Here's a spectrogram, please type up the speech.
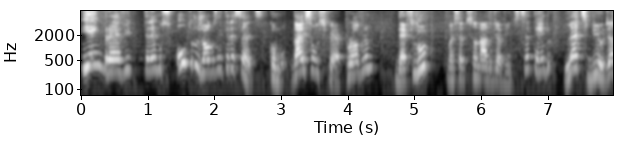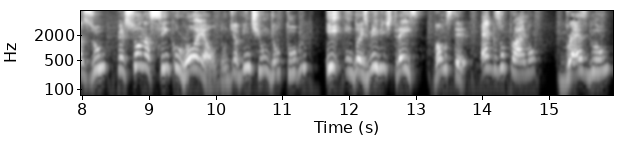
E em breve teremos outros jogos interessantes, como Dyson Sphere Program, Deathloop, que vai ser adicionado dia 20 de setembro, Let's Build Azul, Persona 5 Royal no dia 21 de outubro. E em 2023 vamos ter Exoprimal, Brass Blue,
